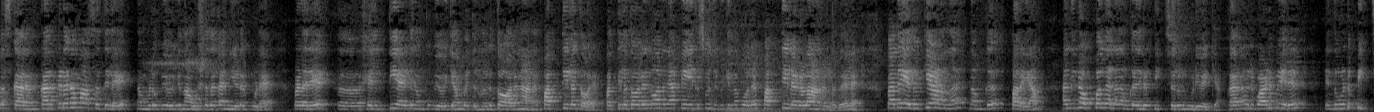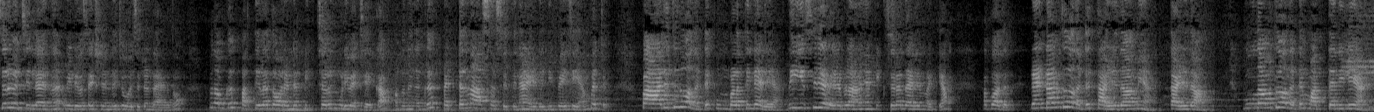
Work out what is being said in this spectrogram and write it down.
നമസ്കാരം. കർക്കിടക മാസത്തിലെ നമ്മൾ ഉപയോഗിക്കുന്ന ഔഷധ കഞ്ഞിയുടെ കൂടെ വളരെ ഹെൽത്തി ആയിട്ട് നമുക്ക് ഉപയോഗിക്കാൻ പറ്റുന്ന ഒരു തോരനാണ് പത്തില തോരൻ. പത്തില തോരൻ എന്ന് പറഞ്ഞാൽ പേര് സൂചിപ്പിക്കുന്ന പോലെ പത്തിലകളാണുള്ളത് അല്ലെ? അപ്പൊ അത് ഏതൊക്കെയാണെന്ന് നമുക്ക് പറയാം. അതിന്റെ ഒപ്പം തന്നെ നമുക്ക് അതിന്റെ പിക്ചറും കൂടി വെക്കാം. കാരണം ഒരുപാട് പേര് എന്തുകൊണ്ട് പിക്ചർ വെച്ചില്ല എന്ന് വീഡിയോ സെക്ഷനിൽ ചോദിച്ചിട്ടുണ്ടായിരുന്നു. അപ്പൊ നമുക്ക് പത്തില തോരന്റെ പിക്ചറും കൂടി വെച്ചേക്കാം. അപ്പൊ നിങ്ങൾക്ക് പെട്ടെന്ന് ആ സസ്യത്തിനെ ഐഡന്റിഫൈ ചെയ്യാൻ പറ്റും. അപ്പൊ ആദ്യത്തേത് വന്നിട്ട് കുമ്പളത്തിന്റെ ഇലയാണ്. ഇത് ഈസിലി അവൈലബിൾ ആണ്. ഞാൻ പിക്ചർ എന്തായാലും വെക്കാം. അപ്പൊ അത് രണ്ടാമത് വന്നിട്ട് തഴുതാമയാണ്. തഴുതാമ. മൂന്നാമത്തെ വന്നിട്ട് മത്തനിലയാണ്.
